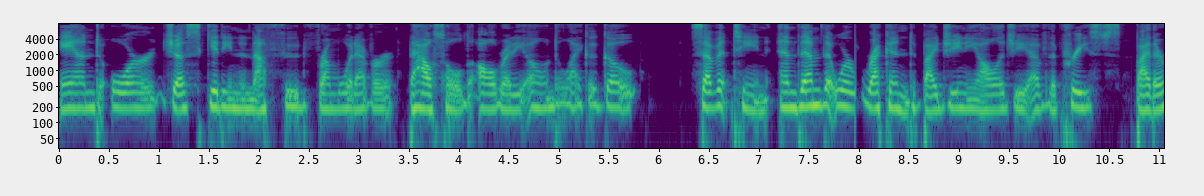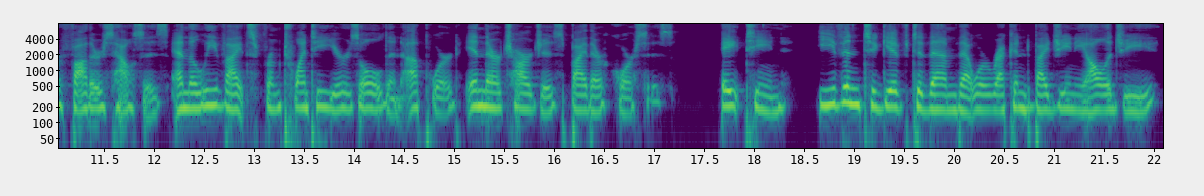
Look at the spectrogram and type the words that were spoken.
and or just getting enough food from whatever the household already owned like a goat 17 and them that were reckoned by genealogy of the priests by their fathers houses and the levites from 20 years old and upward in their charges by their courses. 18 even to give to them that were reckoned by genealogy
